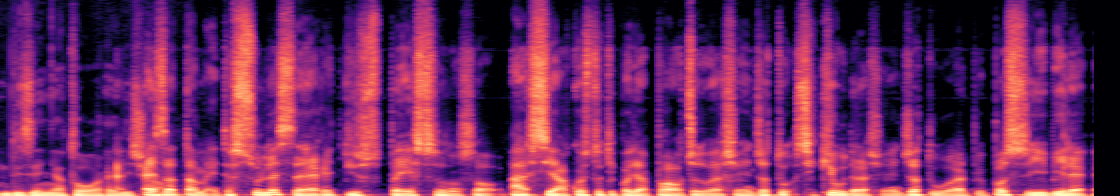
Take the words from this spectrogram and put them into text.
un disegnatore, diciamo. Esattamente, sulle serie più spesso, non so, ah, si ha questo tipo di approccio dove la sceneggiatura, si chiude la sceneggiatura il più possibile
